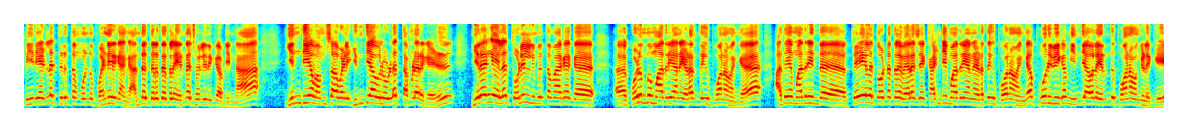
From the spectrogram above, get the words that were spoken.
பீரியட்ல திருத்தம் ஒன்று பண்ணியிருக்காங்க அந்த திருத்தத்தில் என்ன சொல்லியிருக்கு அப்படின்னா இந்திய வம்சாவளி இந்தியாவில் உள்ள தமிழர்கள் இலங்கையில் தொழில் நிமித்தமாக க- கொழும்பு மாதிரியான இடத்துக்கு போனவங்க அதே மாதிரி இந்த தேயிலை தோட்டத்தில் வேலை செய்ய கண்டி மாதிரியான இடத்துக்கு போனவங்க பூர்வீகம் இந்தியாவில் இருந்து போனவங்களுக்கு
